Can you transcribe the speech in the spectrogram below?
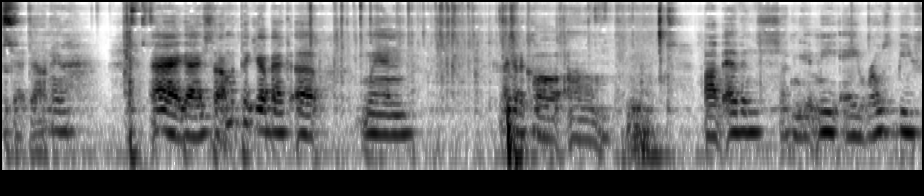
Put that down there. All right, guys. So I'm gonna pick y'all back up when I gotta call um, Bob Evans so I can get me a roast beef,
